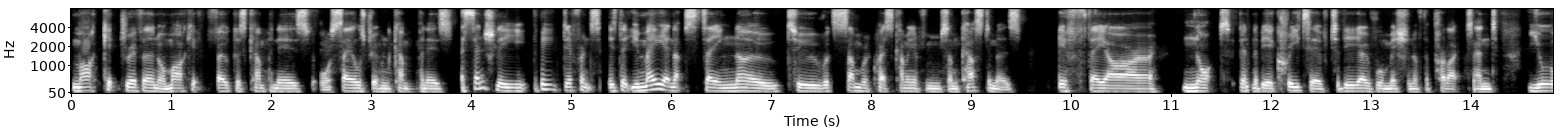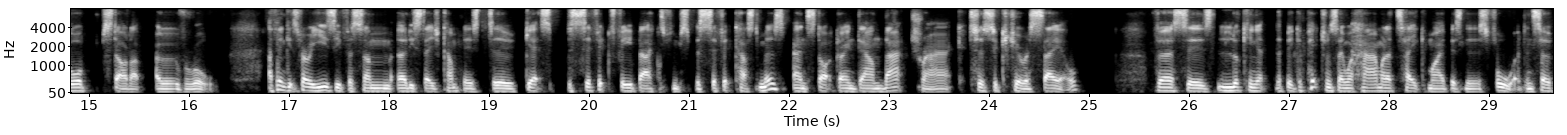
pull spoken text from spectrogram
market driven or market focused companies or sales driven companies. Essentially, the big difference is that you may end up saying no to some requests coming in from some customers if they are not going to be accretive to the overall mission of the product and your startup overall. I think it's very easy for some early stage companies to get specific feedback from specific customers and start going down that track to secure a sale versus looking at the bigger picture and saying, well, how am I going to take my business forward? And so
